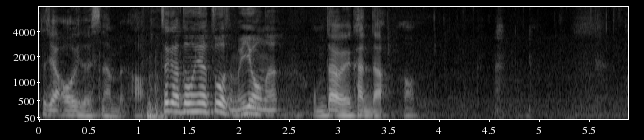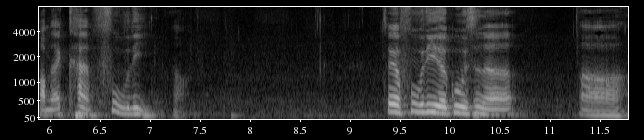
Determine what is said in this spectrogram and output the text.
这叫 Euler's number 好，这个东西要做什么用呢？我们待会会看到好。我们来看复利啊。这个复利的故事呢？啊，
